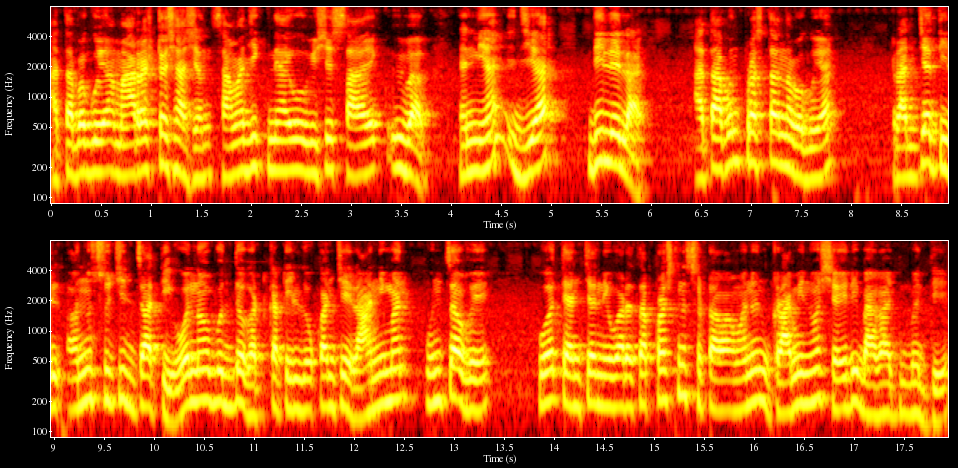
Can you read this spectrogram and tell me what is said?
आता बघूया महाराष्ट्र शासन सामाजिक न्याय व विशेष सहाय्यक विभाग यांनी हा जी आर दिलेला आहे. आता आपण प्रस्तावना बघूया. राज्यातील अनुसूचित जाती व नवबुद्ध घटकातील लोकांचे राहणीमान उंचावे व त्यांच्या निवाराचा प्रश्न सुटावा म्हणून ग्रामीण व शहरी भागांमध्ये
